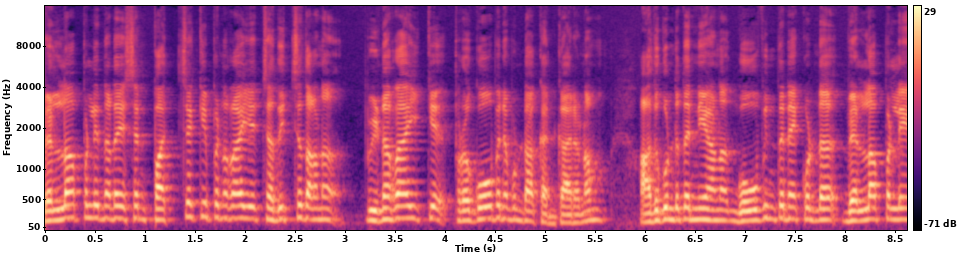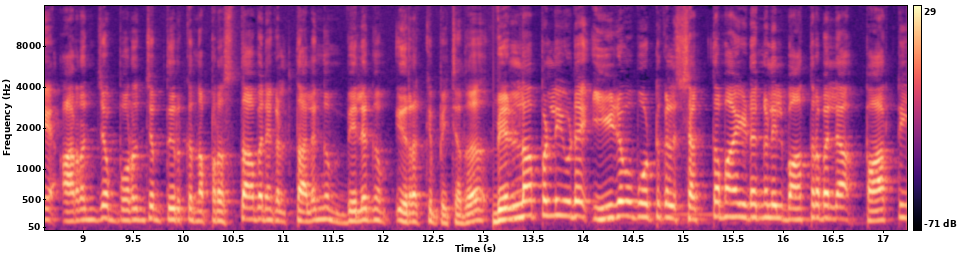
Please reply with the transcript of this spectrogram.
വെള്ളാപ്പള്ളി നടേശൻ പച്ചയ്ക്ക് പിണറായിയെ ചതിച്ചതാണ് പിണറായിക്ക് പ്രകോപനമുണ്ടാക്കാൻ കാരണം. അതുകൊണ്ട് തന്നെയാണ് ഗോവിന്ദനെ കൊണ്ട് വെള്ളാപ്പള്ളിയെ അറഞ്ചം പുറഞ്ചം തീർക്കുന്ന പ്രസ്താവനകൾ തലങ്ങും വിലങ്ങും ഇറക്കിപ്പിച്ചത്. വെള്ളാപ്പള്ളിയുടെ ഈഴവ വോട്ടുകൾ ശക്തമായ ഇടങ്ങളിൽ മാത്രമല്ല പാർട്ടി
